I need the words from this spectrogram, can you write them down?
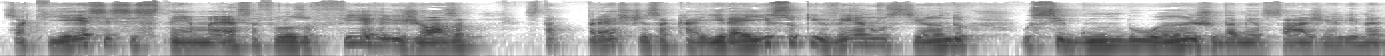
Só que esse sistema, essa filosofia religiosa, está prestes a cair. É isso que vem anunciando o segundo anjo da mensagem ali, né?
